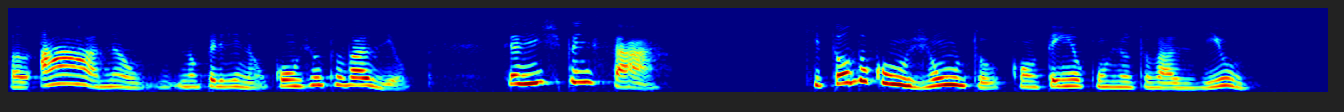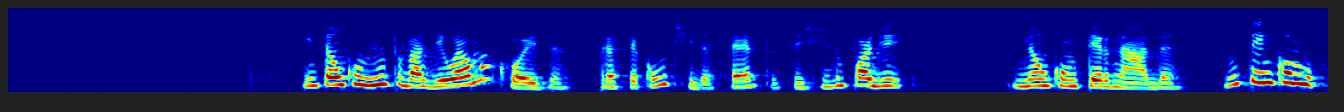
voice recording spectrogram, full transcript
Fala, ah, não, não perdi não. Conjunto vazio. Se a gente pensar que todo conjunto contém o conjunto vazio, então conjunto vazio é uma coisa para ser contida, certo? Se a gente não pode não conter nada, não tem como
